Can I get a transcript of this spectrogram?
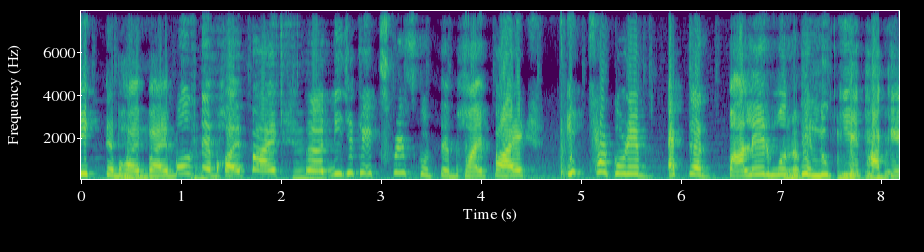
লিখতে ভয় পায় বলতে ভয় পায় নিজেকে এক্সপ্রেস করতে ভয় পায় ইচ্ছা করে একটা পালের মধ্যে লুকিয়ে থাকে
